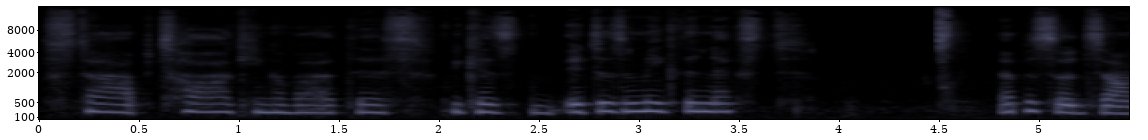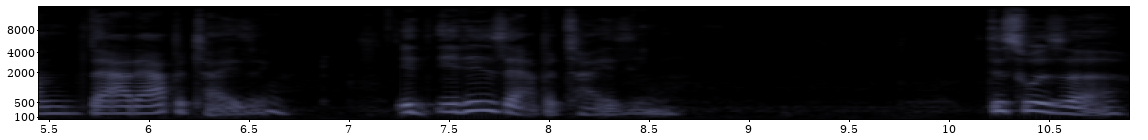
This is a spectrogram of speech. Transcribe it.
Stop talking about this because it doesn't make the next episode sound that appetizing. It, it is appetizing. This was a.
